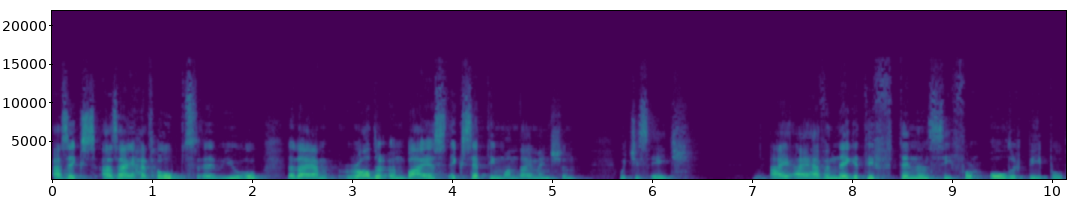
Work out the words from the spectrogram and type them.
as, ex, as I had hoped, eh, you hope, that I am rather unbiased except in one dimension, which is age. I, I, have a negative tendency for older people.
